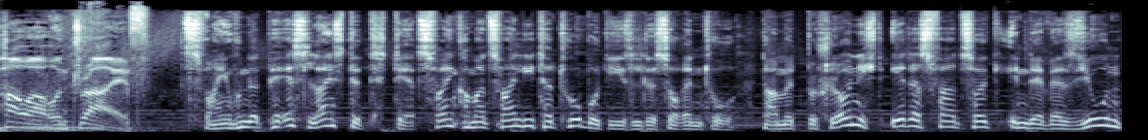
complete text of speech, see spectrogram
Power und Drive 200 PS leistet der 2,2 Liter Turbodiesel des Sorento. Damit beschleunigt er das Fahrzeug in der Version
